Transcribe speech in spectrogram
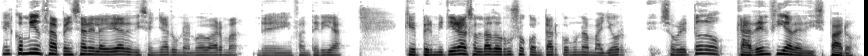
Él comienza a pensar en la idea de diseñar una nueva arma de infantería que permitiera al soldado ruso contar con una mayor, eh, sobre todo, cadencia de disparo,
